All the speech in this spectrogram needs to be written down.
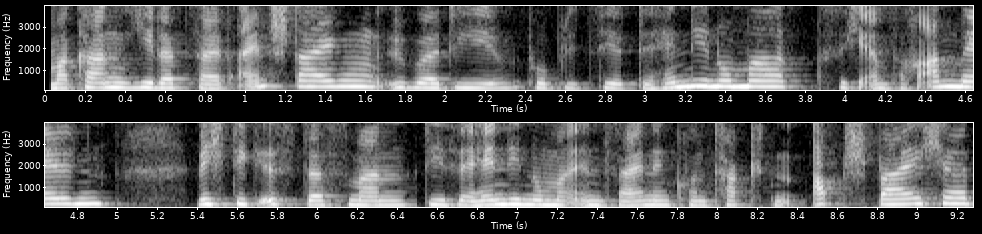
Man kann jederzeit einsteigen über die publizierte Handynummer, sich einfach anmelden. Wichtig ist, dass man diese Handynummer in seinen Kontakten abspeichert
